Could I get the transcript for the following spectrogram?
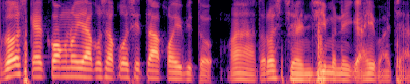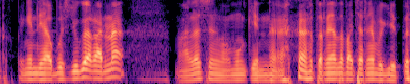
Terus kekong no yakusaku sita koi bito. Nah, terus janji menikahi pacar. Pengen dihapus juga karena Males mungkin ternyata pacarnya begitu.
